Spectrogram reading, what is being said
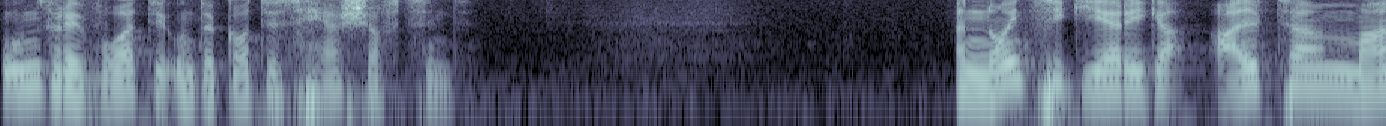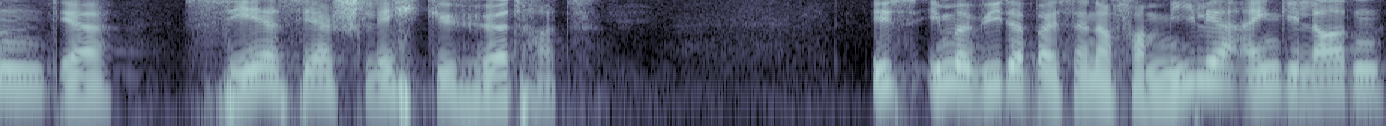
unsere Worte unter Gottes Herrschaft sind. Ein 90-jähriger alter Mann, der sehr, sehr schlecht gehört hat, ist immer wieder bei seiner Familie eingeladen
